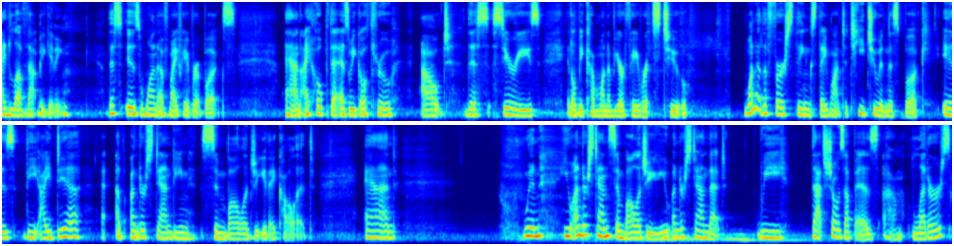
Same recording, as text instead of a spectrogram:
I love that beginning. This is one of my favorite books. And I hope that as we go throughout this series, it'll become one of your favorites too. One of the first things they want to teach you in this book is the idea of understanding symbology, they call it. And when you understand symbology, you understand that we that shows up as um, letters,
